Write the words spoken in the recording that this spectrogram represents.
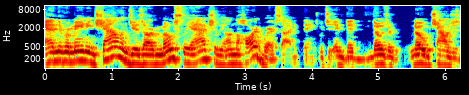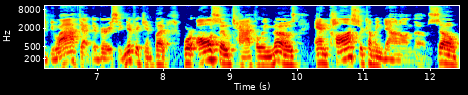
And the remaining challenges are mostly actually on the hardware side of things, which and those are no challenges to be laughed at. They're very significant, but we're also tackling those, and costs are coming down on those. So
